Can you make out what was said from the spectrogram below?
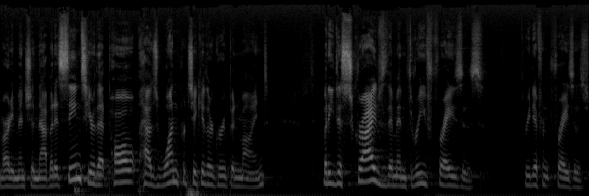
I've already mentioned that, but it seems here that Paul has one particular group in mind, but he describes them in three phrases, three different phrases.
